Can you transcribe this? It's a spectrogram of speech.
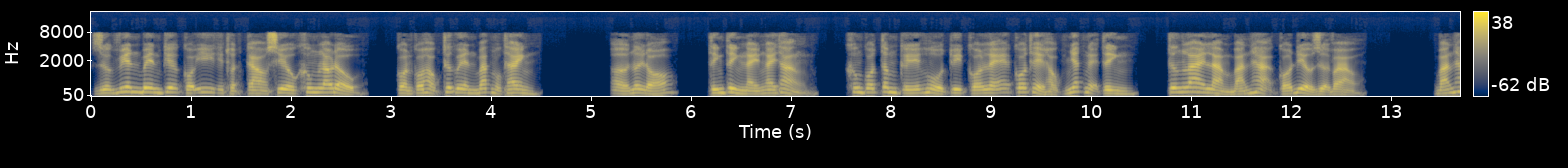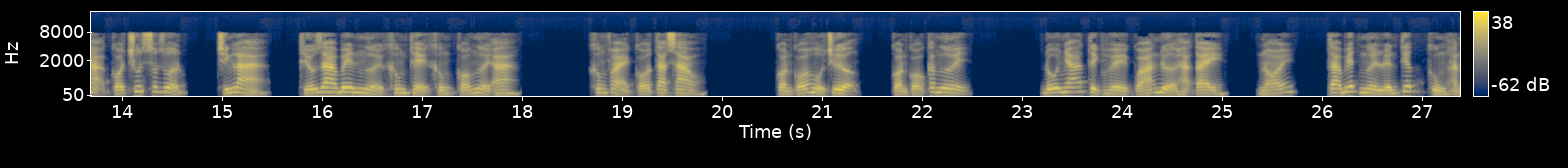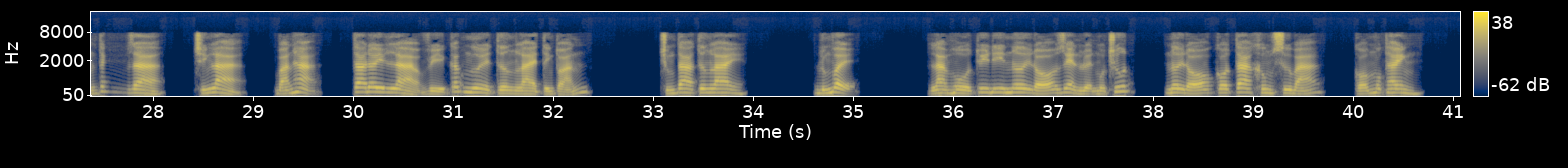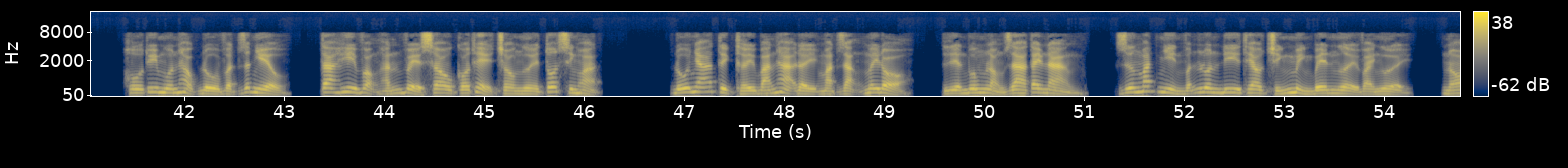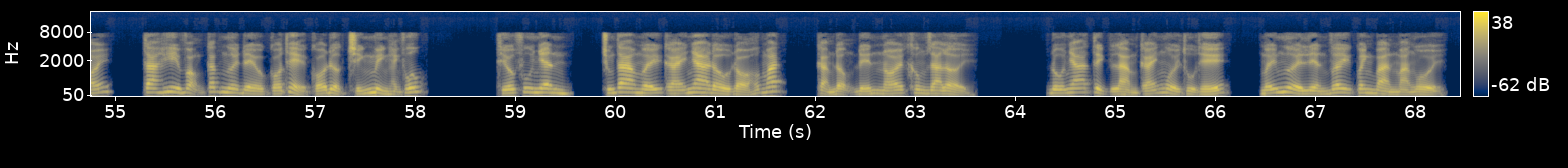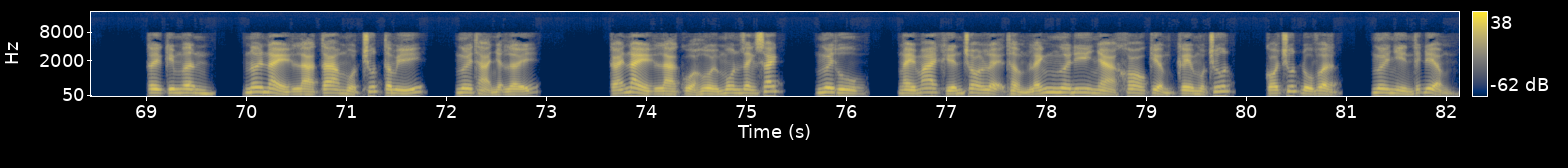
Dược viên bên kia có y thuật cao siêu không lao đầu, còn có học thức bên bác Mộc Thanh. Ở nơi đó, tính tình này ngay thẳng, không có tâm kế hồ tuy có lẽ có thể học nhất nghệ tinh, tương lai làm bán hạ có điều dựa vào. Bán hạ có chút sốt ruột, chính là, thiếu ra bên người không thể không có người A. Không phải có ta sao? Còn có hổ trượng, còn có các ngươi. Đỗ nhã tịch huề quá nửa hạ tay, nói, ta biết ngươi luyến tiếp cùng hắn tách ra, chính là, bán hạ, ta đây là vì các ngươi tương lai tính toán. Chúng ta tương lai. Đúng vậy. Làm hồ tuy đi nơi đó rèn luyện một chút, nơi đó có ta không sư bá, có một thanh. Hồ tuy muốn học đồ vật rất nhiều, ta hy vọng hắn về sau có thể cho người tốt sinh hoạt. Đỗ nhã tịch thấy bán hạ đầy mặt dạng mây đỏ, liền buông lỏng ra tay nàng, dương mắt nhìn vẫn luôn đi theo chính mình bên người vài người, nói, ta hy vọng các ngươi đều có thể có được chính mình hạnh phúc. Thiếu phu nhân, chúng ta mấy cái nha đầu đỏ hốc mắt, cảm động đến nói không ra lời. Đỗ nhã tịch làm cái ngồi thủ thế, mấy người liền vây quanh bàn mà ngồi. Cây kim ngân, nơi này là ta một chút tâm ý, ngươi thả nhận lấy. Cái này là của hồi môn danh sách, ngươi thu, ngày mai khiến cho lệ thẩm lãnh ngươi đi nhà kho kiểm kê một chút, có chút đồ vật, ngươi nhìn thích điểm.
